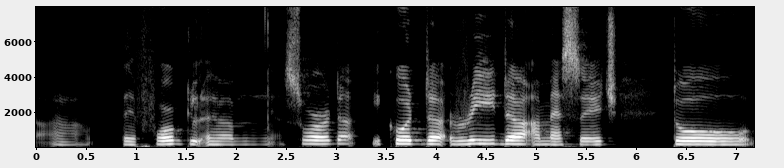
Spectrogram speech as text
uh, the four um, sword he could read a message to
